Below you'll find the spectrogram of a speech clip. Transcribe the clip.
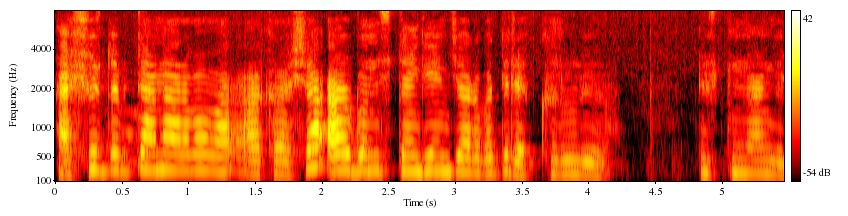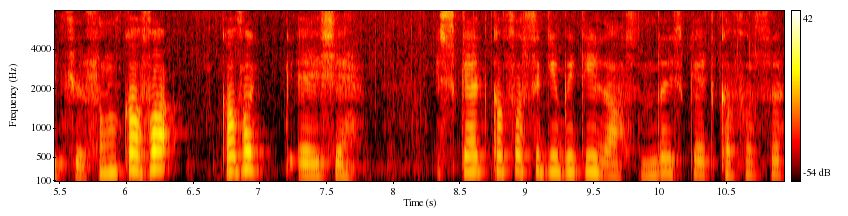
Ha, şurada bir tane araba var arkadaşlar. Arabanın üstüne gelince araba direkt kırılıyor. Üstünden geçiyorsun. Kafa kafa e, şey iskelet kafası gibi değil aslında. İskelet kafası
